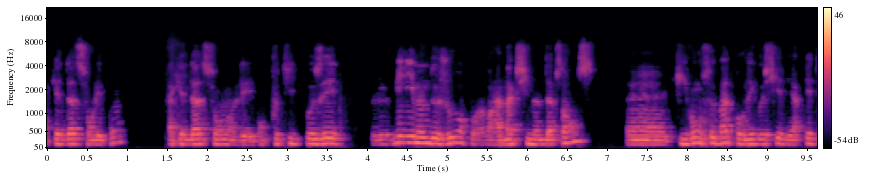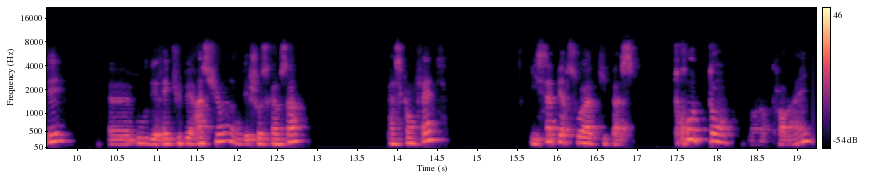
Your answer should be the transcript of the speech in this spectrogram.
à quelle date sont les ponts, à quelle date sont les bons petits poser le minimum de jours pour avoir un maximum d'absence, euh, qui vont se battre pour négocier des RTT euh, ou des récupérations ou des choses comme ça, parce qu'en fait, ils s'aperçoivent qu'ils passent trop de temps dans leur travail,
